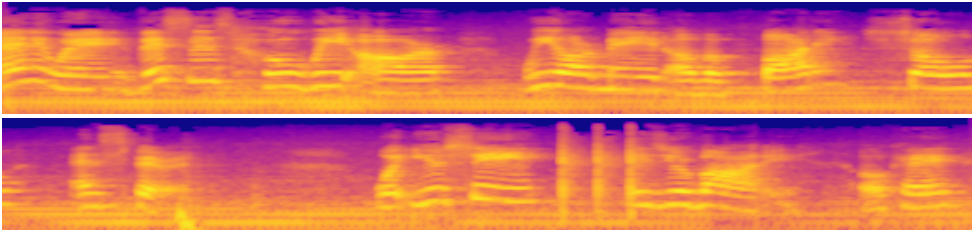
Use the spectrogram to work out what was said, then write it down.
Anyway, this is who we are. We are made of a body, soul, and spirit. What you see is your body, okay?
